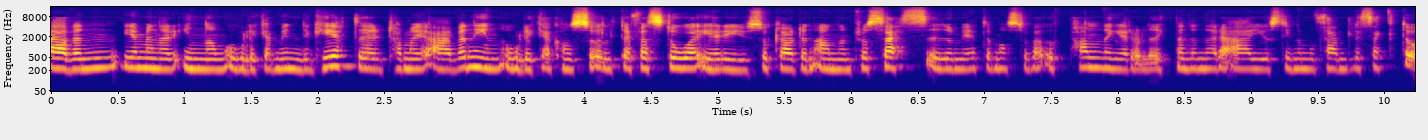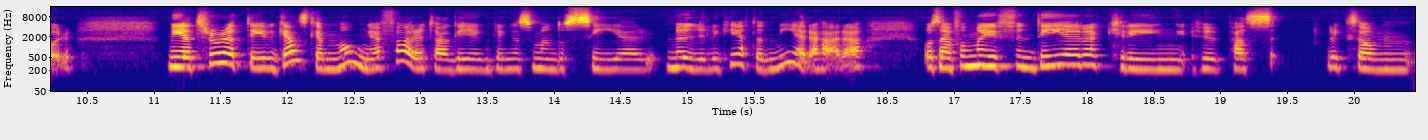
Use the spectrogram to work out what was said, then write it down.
även, jag menar inom olika myndigheter tar man ju även in olika konsulter fast då är det ju såklart en annan process i och med att det måste vara upphandlingar och liknande när det är just inom offentlig sektor. Men jag tror att det är ganska många företag egentligen som ändå ser möjligheten med det här. Och sen får man ju fundera kring hur pass liksom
